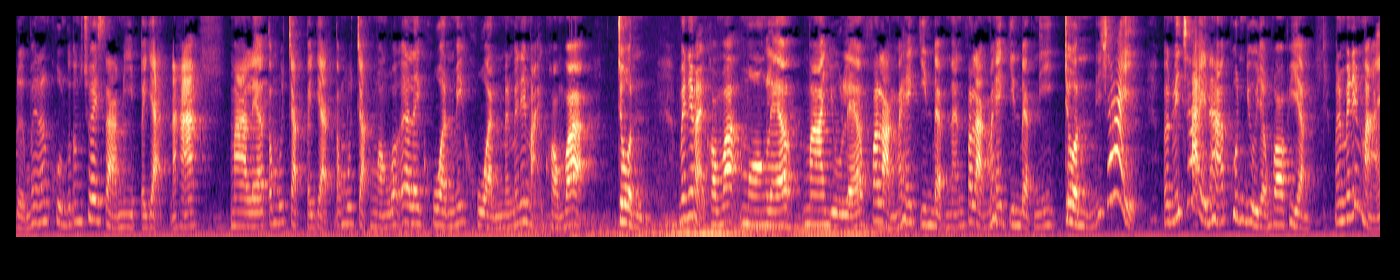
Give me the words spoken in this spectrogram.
เดิมเพราะฉะนั้นคุณก็ต้องช่วยสามีประหยัดนะคะ มาแล้วต้องรู้จักประหยัดต้องรู้จักมองว่าอะไรควรไม่ควร มันไม่ได้หมายความว่าจน ไม่ได้หมายความว่ามองแล้วมาอยู่แล้วฝรั่งไม่ให้กินแบบนั้น ฝรั่งไม่ให้กินแบบนี้จนไม่ใช่ มันไม่ใช่นะคะคุณอยู่อย่างพอเพียง มันไม่ได้หมาย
